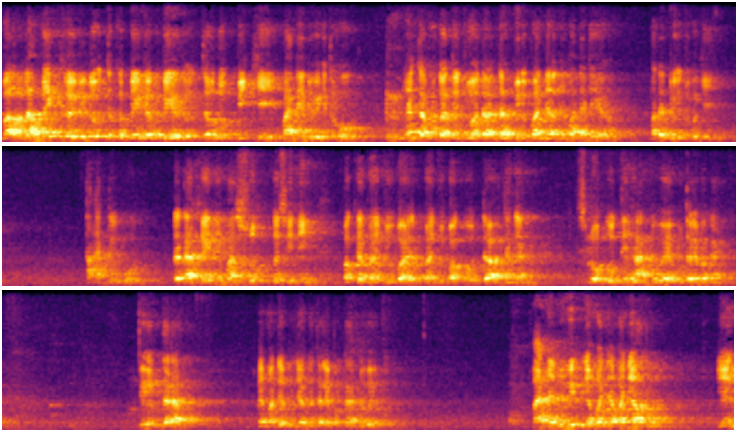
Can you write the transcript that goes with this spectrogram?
Barulah mereka duduk terkebir-kebir tu duduk fikir mana duit tu? Yang kamu kata jual dah, dah duit banyak tu mana dia? Mana duit tu pergi? Tak ada pun. Dan akhirnya masuk ke sini pakai baju baju pagoda dengan seluar putih underwear pun tak boleh pakai. Duit pun tak ada. Memang dia menjaga tak boleh pakai underwear pun mana duit yang banyak-banyak tu? Yang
